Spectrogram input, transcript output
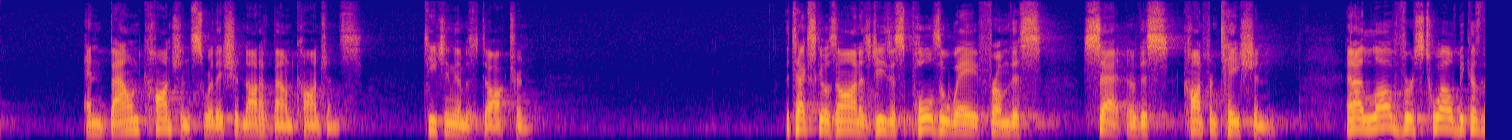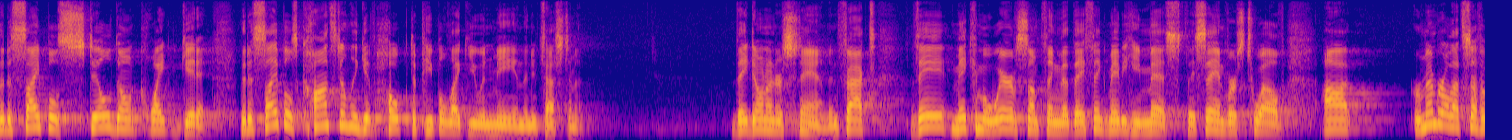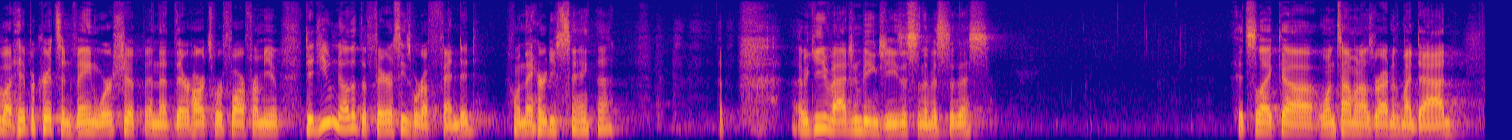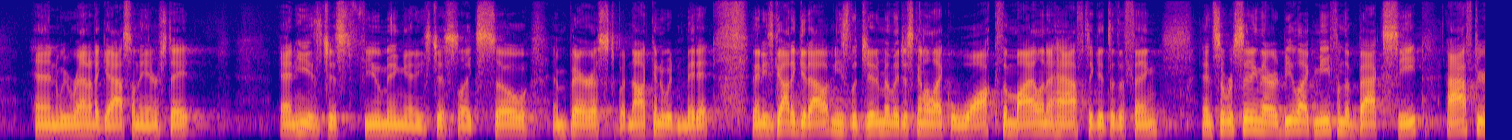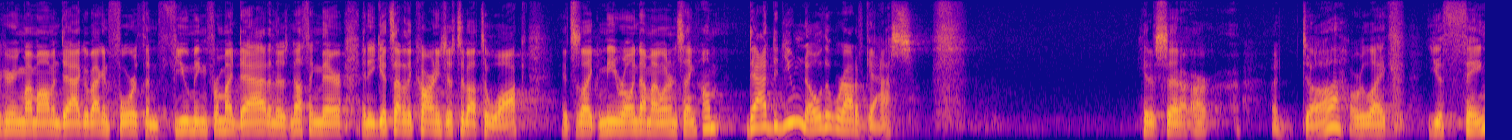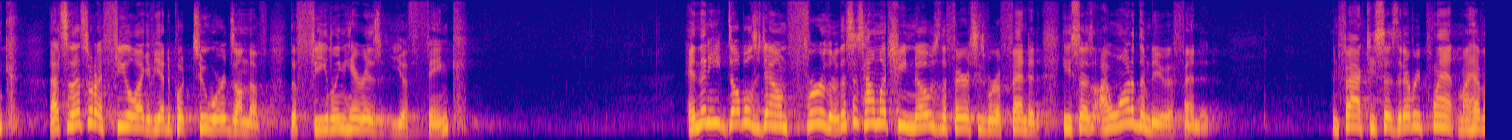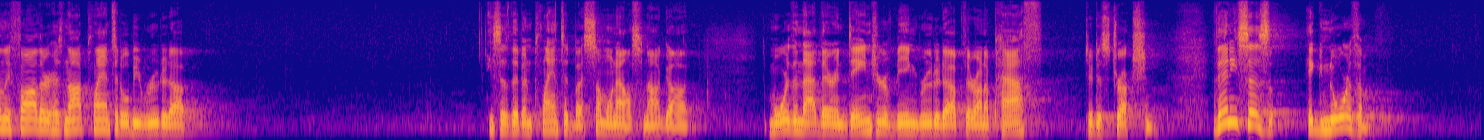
and bound conscience where they should not have bound conscience, teaching them as doctrine. The text goes on as Jesus pulls away from this set or this confrontation. And I love verse 12 because the disciples still don't quite get it. The disciples constantly give hope to people like you and me in the New Testament. They don't understand. In fact, they make him aware of something that they think maybe he missed. They say in verse 12, uh, Remember all that stuff about hypocrites and vain worship and that their hearts were far from you? Did you know that the Pharisees were offended when they heard you saying that? I mean, can you imagine being Jesus in the midst of this? It's like uh, one time when I was riding with my dad and we ran out of gas on the interstate and he is just fuming and he's just like so embarrassed but not going to admit it. And he's got to get out and he's legitimately just going to like walk the mile and a half to get to the thing. And so we're sitting there it'd be like me from the back seat after hearing my mom and dad go back and forth and fuming from my dad and there's nothing there and he gets out of the car and he's just about to walk. It's like me rolling down my window and saying um dad did you know that we're out of gas? He'd have said are, uh, duh or like you think that's, that's what I feel like if you had to put two words on the, the feeling here is you think. And then he doubles down further. This is how much he knows the Pharisees were offended. He says, I wanted them to be offended. In fact, he says that every plant my heavenly Father has not planted will be rooted up. He says they've been planted by someone else, not God. More than that, they're in danger of being rooted up. They're on a path to destruction. Then he says, ignore them.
